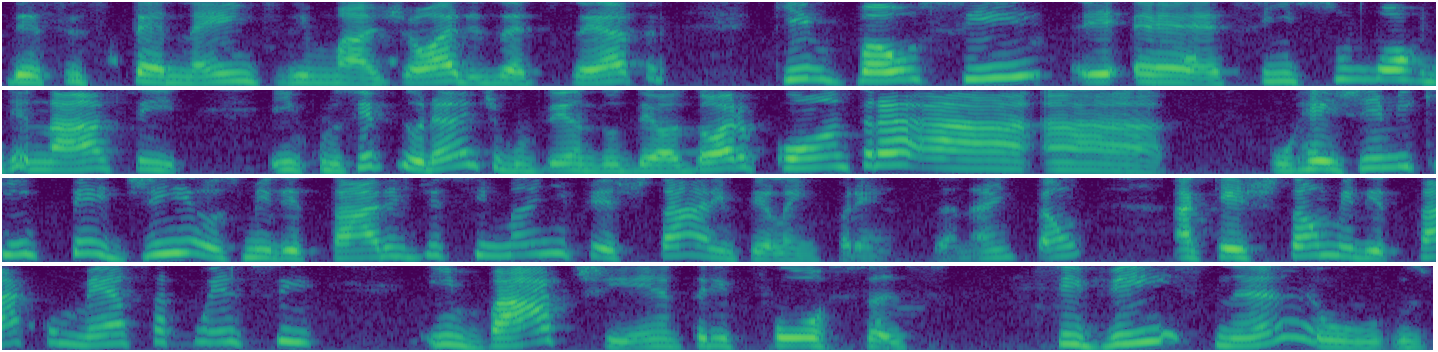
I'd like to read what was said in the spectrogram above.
desses tenentes e majores, etc., que vão se, é, se insubordinar, se, inclusive durante o governo do Deodoro, contra a, a, o regime que impedia os militares de se manifestarem pela imprensa. Né? Então, a questão militar começa com esse embate entre forças civis, né? Os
